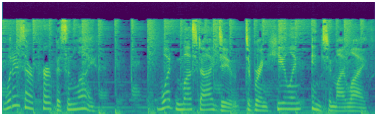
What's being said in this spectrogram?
What is our purpose in life? What must I do to bring healing into my life?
